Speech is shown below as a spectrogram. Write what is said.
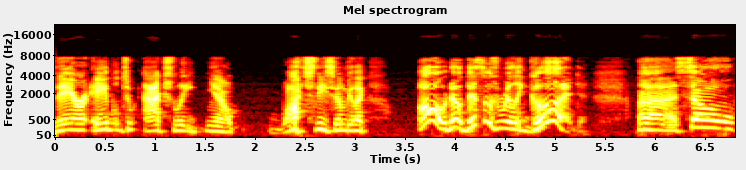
they're able to actually, you know, watch these and be like, oh no, this was really good. Uh, so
